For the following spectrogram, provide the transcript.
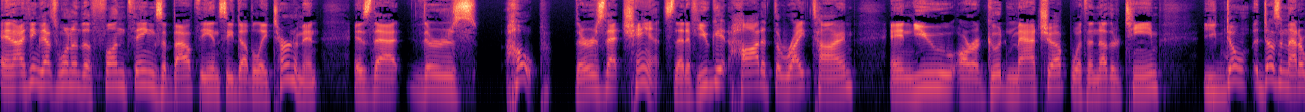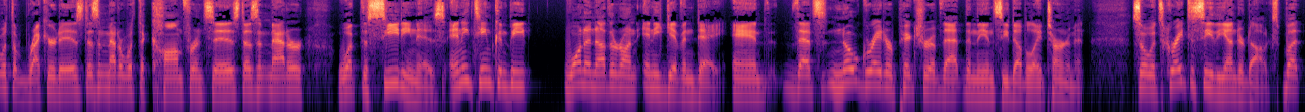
And I think that's one of the fun things about the NCAA tournament is that there's hope. There's that chance that if you get hot at the right time and you are a good matchup with another team, you don't it doesn't matter what the record is, doesn't matter what the conference is, doesn't matter what the seeding is. Any team can beat one another on any given day. And that's no greater picture of that than the NCAA tournament. So it's great to see the underdogs. But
